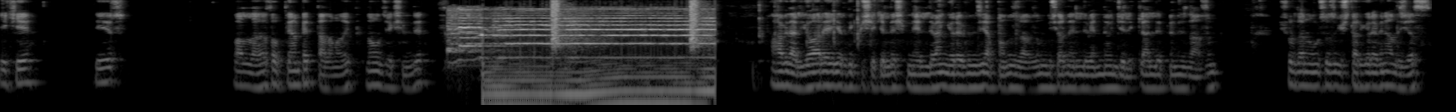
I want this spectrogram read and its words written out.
2 1 Vallahi toplayan pet de alamadık. Ne olacak şimdi? Abiler yuarıya girdik bir şekilde. Şimdi eldiven görevimizi yapmamız lazım. Çarın eldivenini öncelikle halletmemiz lazım. Şuradan uğursuz güçler görevini alacağız.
